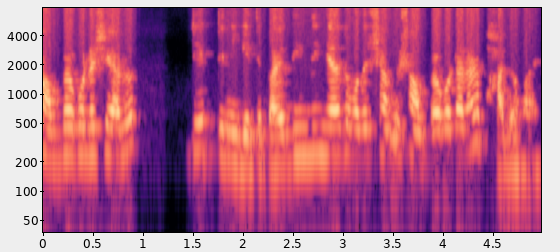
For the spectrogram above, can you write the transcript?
সম্পর্কটা সে আরও ডেপতে নিয়ে যেতে পারে। দিন দিন যেন তোমাদের সঙ্গে সম্পর্কটা আরও ভালো হয়।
